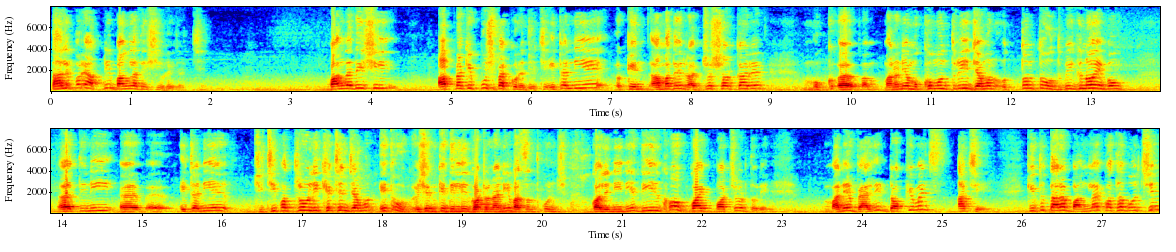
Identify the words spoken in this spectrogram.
তাহলে পরে আপনি বাংলাদেশি হয়ে যাচ্ছেন। বাংলাদেশি আপনাকে পুশব্যাক করে দিয়েছে। এটা নিয়ে আমাদের রাজ্য সরকারের মুখ্য- মাননীয় মুখ্যমন্ত্রী যেমন অত্যন্ত উদ্বিগ্ন এবং তিনি এটা নিয়ে চিঠিপত্রও লিখেছেন যেমন, এই তো সেদিনকে দিল্লির ঘটনা নিয়ে, বাসন্তকুঞ্জ কলোনি নিয়ে দীর্ঘ কয়েক বছর ধরে মানে ভ্যালিড ডকুমেন্টস আছে, কিন্তু তারা বাংলায় কথা বলছেন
